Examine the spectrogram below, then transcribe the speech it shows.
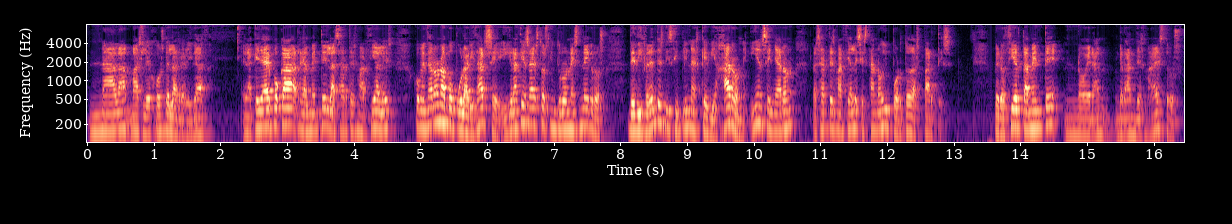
Nada más lejos de la realidad. En aquella época realmente las artes marciales comenzaron a popularizarse y gracias a estos cinturones negros de diferentes disciplinas que viajaron y enseñaron, las artes marciales están hoy por todas partes. Pero ciertamente no eran grandes maestros,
